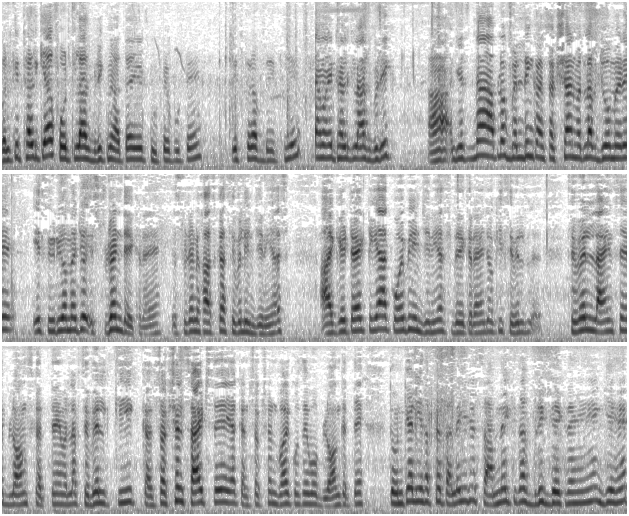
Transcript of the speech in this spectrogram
बल्कि थर्ड क्या? फोर्थ क्लास ब्रिक में आता है, ये टूटे फूटे इस तरफ़ देखिए। हमारी थर्ड क्लास ब्रिक जितना आप लोग बिल्डिंग कंस्ट्रक्शन मतलब जो मेरे इस वीडियो में जो स्टूडेंट देख रहे हैं स्टूडेंट खासकर सिविल इंजीनियर्स आर्किटेक्ट या कोई भी इंजीनियर्स देख रहे हैं जो कि सिविल सिविल लाइन से बिलोंग्स करते हैं मतलब सिविल की कंस्ट्रक्शन साइट से या कंस्ट्रक्शन वर्क से वो बिलोंग करते हैं तो उनके लिए सबसे पहले ये जो सामने की तरफ़ ब्रिक देख रहे हैं, ये है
